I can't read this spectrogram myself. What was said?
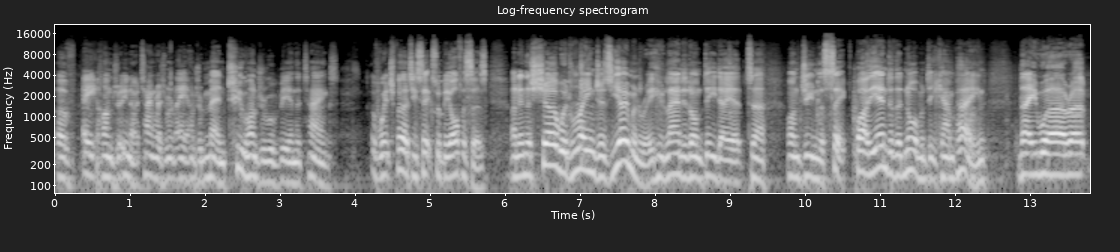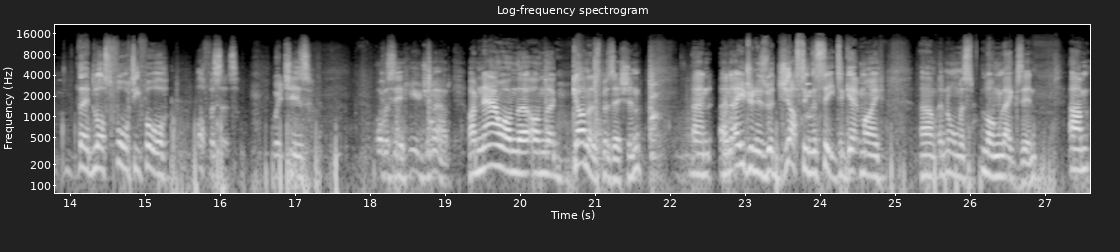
of 800, you know, a tank regiment of 800 men, 200 would be in the tanks. Of which 36 would be officers, and in the Sherwood Rangers Yeomanry, who landed on D-Day at uh, on June the 6th, by the end of the Normandy campaign, they were uh, they'd lost 44 officers, which is obviously a huge amount. I'm now on the on the gunner's position, and and Adrian is adjusting the seat to get my um, enormous long legs in. Um,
